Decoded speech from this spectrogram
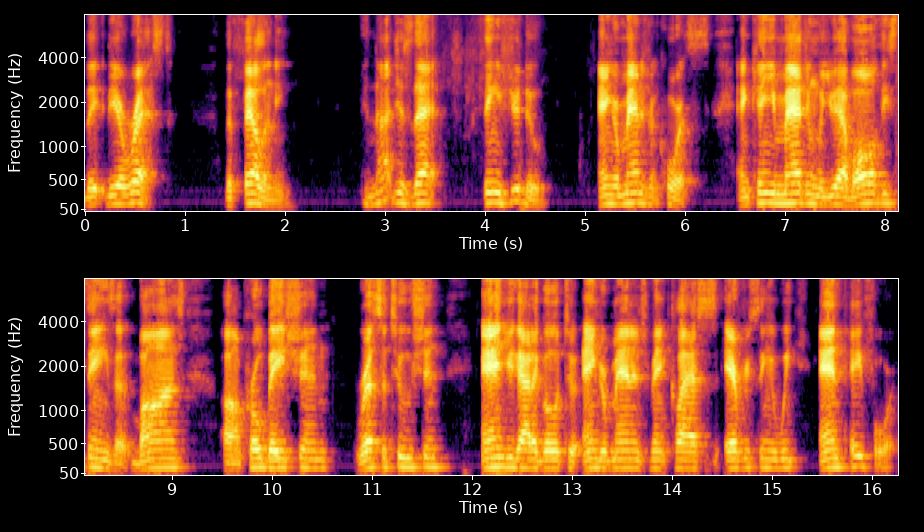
the, the arrest, the felony, and not just that, things you do, anger management courts. And can you imagine when you have all these things, uh, bonds, uh, probation, restitution, and you got to go to anger management classes every single week and pay for it.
